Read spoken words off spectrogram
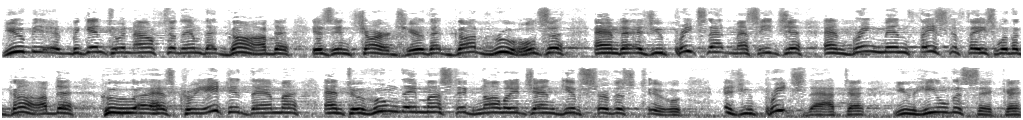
You be, begin to announce to them that God is in charge here, that God rules, uh, and uh, as you preach that message uh, and bring men face to face with a God who has created them and to whom they must acknowledge and give service to, as you preach that, uh, you heal the sick, uh,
